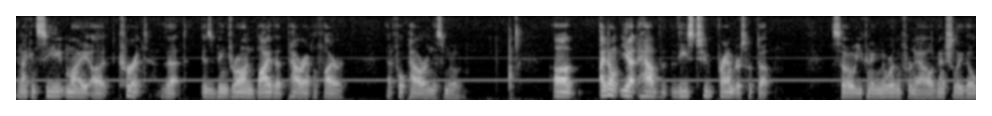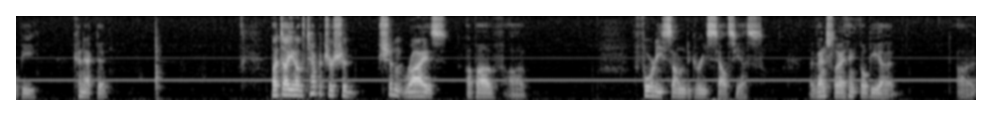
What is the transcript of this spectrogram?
and I can see my uh, current that is being drawn by the power amplifier at full power in this mode. Uh, I don't yet have these two parameters hooked up, so you can ignore them for now. Eventually they'll be connected. But uh, you know the temperature should shouldn't rise above uh, 40 some degrees Celsius. Eventually, I think there'll be a, a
